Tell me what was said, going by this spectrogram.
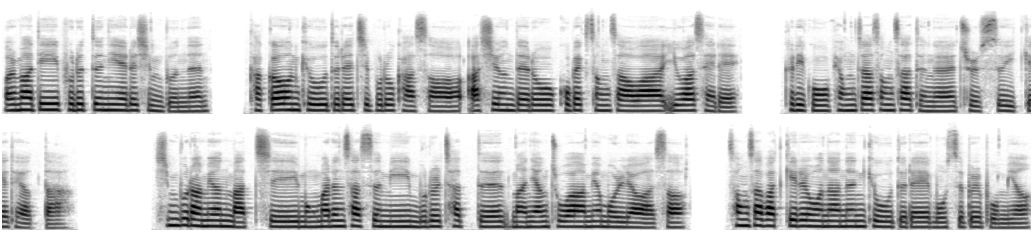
얼마 뒤 브르뜨니에르 신부는 가까운 교우들의 집으로 가서 아쉬운 대로 고백성사와 유아세례 그리고 병자성사 등을 줄 수 있게 되었다. 신부라면 마치 목마른 사슴이 물을 찾듯 마냥 좋아하며 몰려와서 성사받기를 원하는 교우들의 모습을 보며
